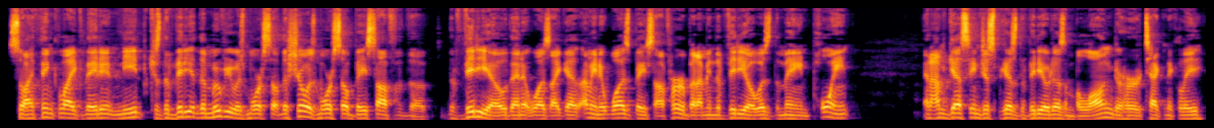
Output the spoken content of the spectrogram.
so I think like they didn't need because the video, the movie was more so the show was more so based off of the the video than it was. I guess I mean it was based off her, but I mean the video was the main point. And I'm guessing just because the video doesn't belong to her technically,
